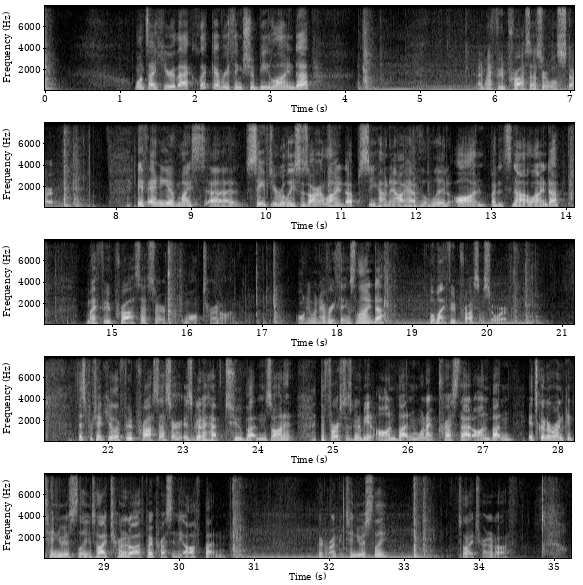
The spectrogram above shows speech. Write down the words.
Once I hear that click, everything should be lined up, and my food processor will start. If any of my uh, safety releases aren't lined up, see how now I have the lid on, but it's not lined up, my food processor won't turn on. Only when everything's lined up will my food processor work. This particular food processor is going to have two buttons on it. The first is going to be an on button. When I press that on button, it's going to run continuously until I turn it off by pressing the off button. To run continuously until I turn it off.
